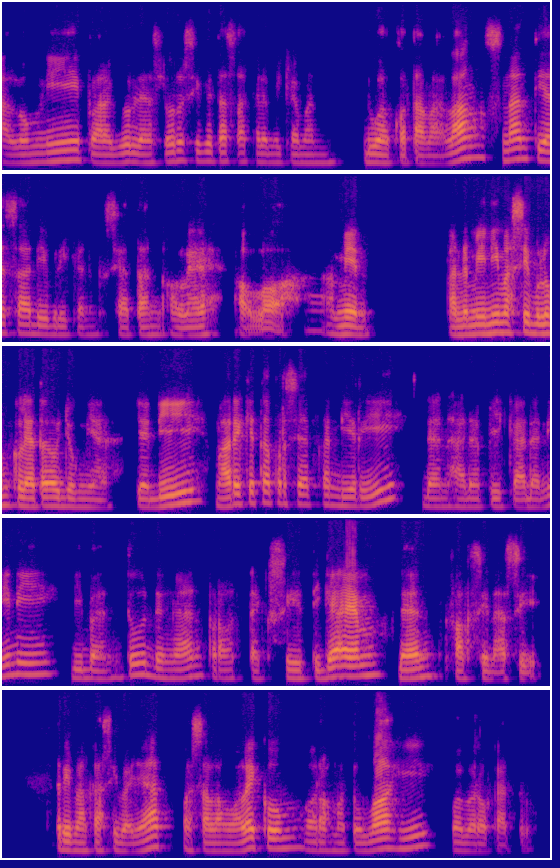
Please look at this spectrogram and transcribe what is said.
alumni, para guru, dan seluruh sivitas akademika dua Kota Malang senantiasa diberikan kesehatan oleh Allah. Amin. Pandemi ini masih belum kelihatan ujungnya. Jadi, mari kita persiapkan diri dan hadapi keadaan ini dibantu dengan proteksi 3M dan vaksinasi. Terima kasih banyak. Wassalamualaikum warahmatullahi wabarakatuh.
